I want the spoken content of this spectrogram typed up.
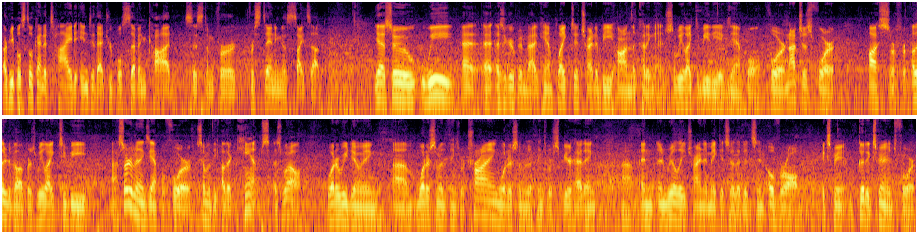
are people still kind of tied into that Drupal 7 COD system for for standing those sites up? Yeah, so we, as a group in Badcamp, like to try to be on the cutting edge. So we like to be the example for not just for us or for other developers. We like to be uh, sort of an example for some of the other camps as well. What are we doing? Um, what are some of the things we're trying? What are some of the things we're spearheading? Um, and, and really trying to make it so that it's an overall experience, good experience for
